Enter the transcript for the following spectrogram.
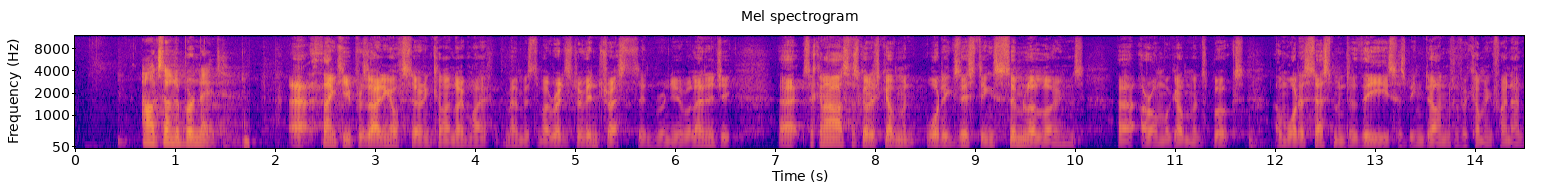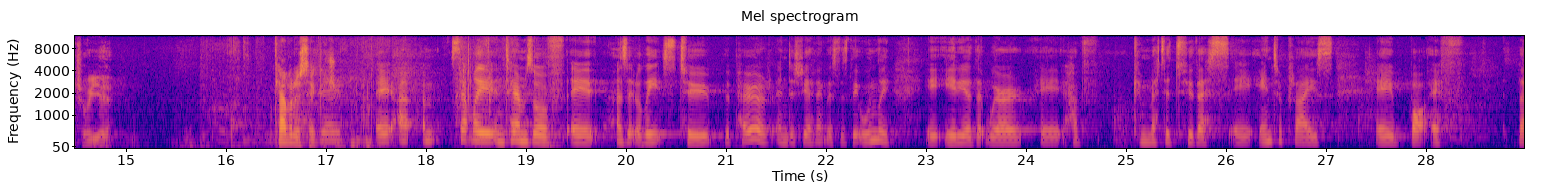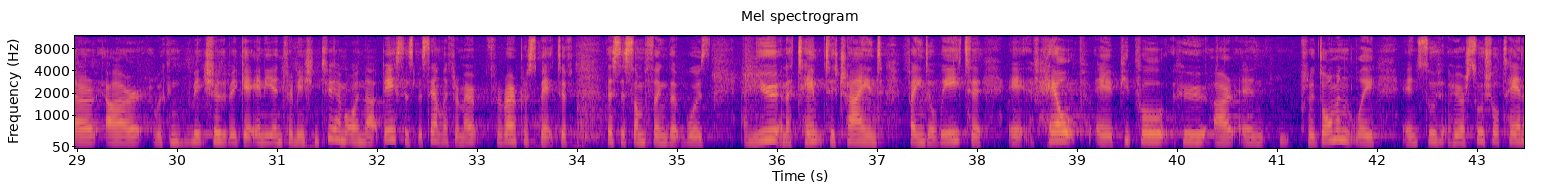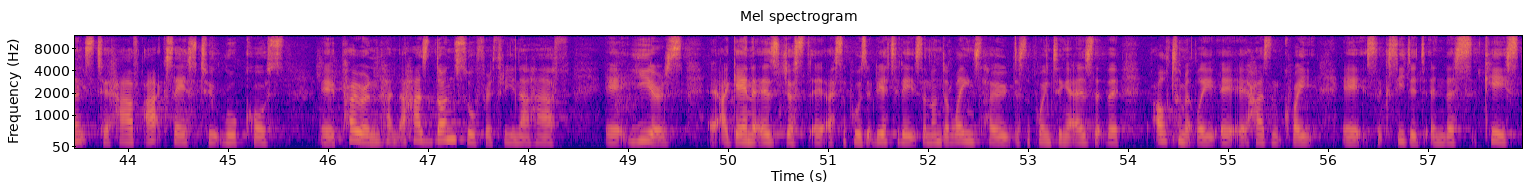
Alexander Burnett. Uh, thank you, Presiding Officer, and can I note my members to my register of interests in renewable energy. Uh, so can I ask the Scottish Government what existing similar loans uh, are on the Government's books and what assessment of these has been done for the coming financial year? Cabinet Secretary. Yeah. Uh, um, certainly in terms of, uh, as it relates to the power industry, I think this is the only uh, area that we uh, have committed to this uh, enterprise. Uh, but if there are, we can make sure that we get any information to him on that basis, but certainly from our, from our perspective, this is something that was a new an attempt to try and find a way to uh, help uh, people who are in predominantly in so, who are social tenants to have access to low-cost uh, power, and has done so for three and a half Uh, years. Uh, again, it is just, uh, I suppose it reiterates and underlines how disappointing it is that the, ultimately it hasn't quite succeeded in this case.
